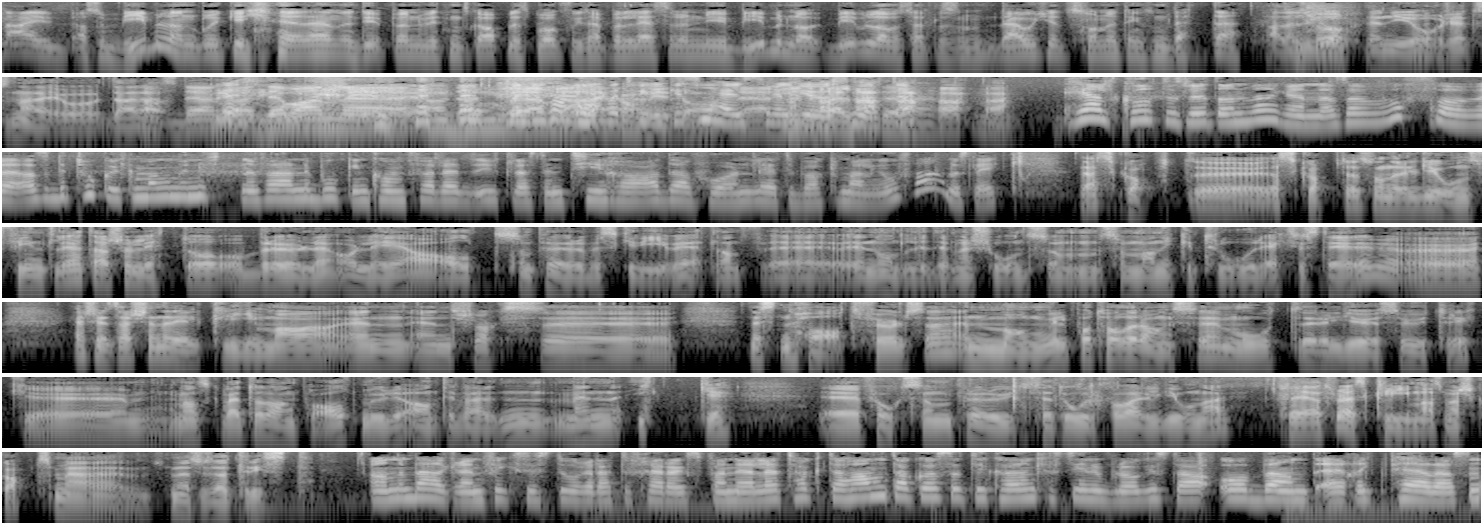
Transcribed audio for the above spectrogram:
Nei, altså Bibelen bruker ikke denne typen vitenskapelig språk. F.eks. leser den nye bibeloversettelsen. Det er jo ikke sånne ting som dette. Ja, Den, nye, den nye oversettelsen er jo der er, ja, det, det, var en, en bombe. Det kan gå på et hvilket som helst religiøst møte. Helt kort til slutt, Anne. Altså, hvorfor, altså, det tok jo ikke mange minuttene før denne boken kom før det utløste en tirade av hånlige tilbakemeldinger. Hvorfor er det slik? Det er skapt, eh, det er skapt en sånn religionsfiendtlighet. Det er så lett å, å, brøle og le av alt som prøver å beskrive annet, eh, en åndelig dimensjon som, som, man ikke tror eksisterer. Eh, jeg syns det er generelt klima en, en slags nesten hatfølelse. En mangel på toleranse mot religiøse uttrykk. Man skal være tolerant på alt mulig annet i verden, men ikke ikke eh, folk som prøver å utsette ord på hva religion er. Så jeg tror det er klimaet klima som er skapt, som jeg, som jeg syns er trist. Anne Berggren fikk siste ord i dette fredagspanelet. Takk til han. Takk også til Karen Kristine Blågestad og Bernt Erik Pedersen.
